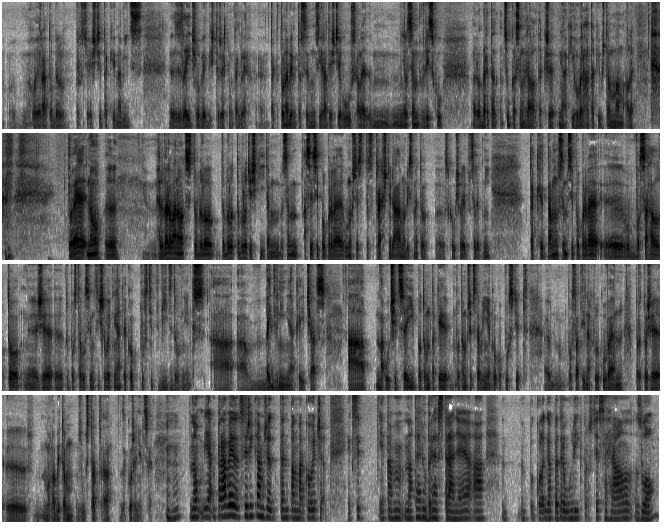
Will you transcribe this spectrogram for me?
Hojera to byl prostě ještě taky navíc zlej člověk, když to řeknu takhle. Tak to nevím, to se musí hrát ještě hůř, ale mm, měl jsem v disku Roberta Cuka jsem hrál, takže nějakýho vraha taky už tam mám, ale to je, no, Helverova noc, to bylo, to bylo, to bylo těžký. Tam jsem asi si poprvé, už je to strašně dávno, když jsme to eh, zkoušeli v celetný, tak tam jsem si poprvé uh, osahal to, že uh, tu postavu si musí člověk nějak jako pustit víc dovnitř a, a být v ní nějaký čas a naučit se jí potom taky potom představení jako opustit, eh, poslat ji na chvilku ven, protože uh, mohla by tam zůstat a zakořenit se. Mm-hmm. No já právě si říkám, že ten pan Markovič, jak si je tam na té dobré straně a kolega Petr Uhlík prostě sehrál zlo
